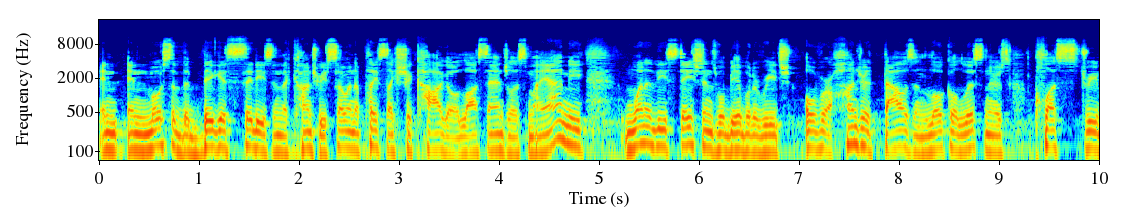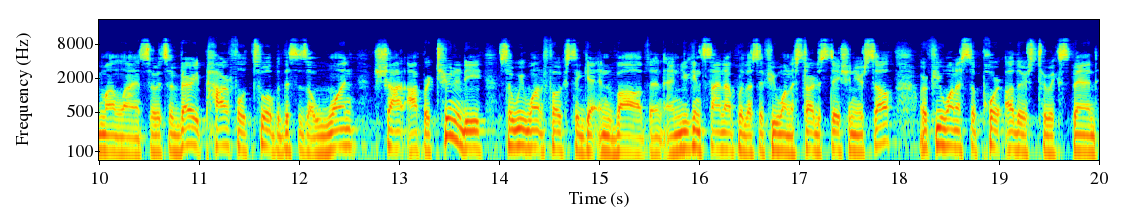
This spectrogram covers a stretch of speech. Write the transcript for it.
in, in most of the biggest cities in the country. So in a place like Chicago, Los Angeles, Miami, one of these stations will be able to reach over 100,000 local listeners plus stream online. So it's a very powerful tool, but this is a one-shot opportunity, so we want folks to get involved. And, and you can sign up with us if you want to start a station yourself or if you want to support others to expand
